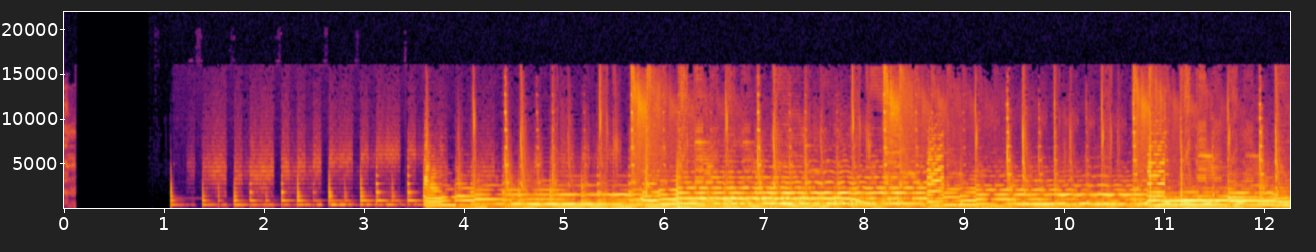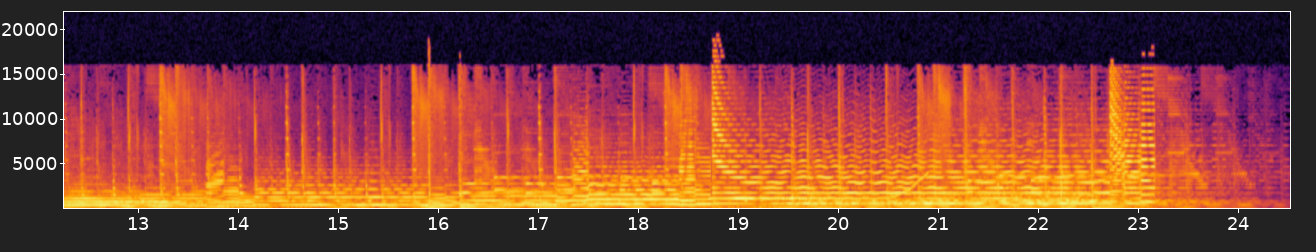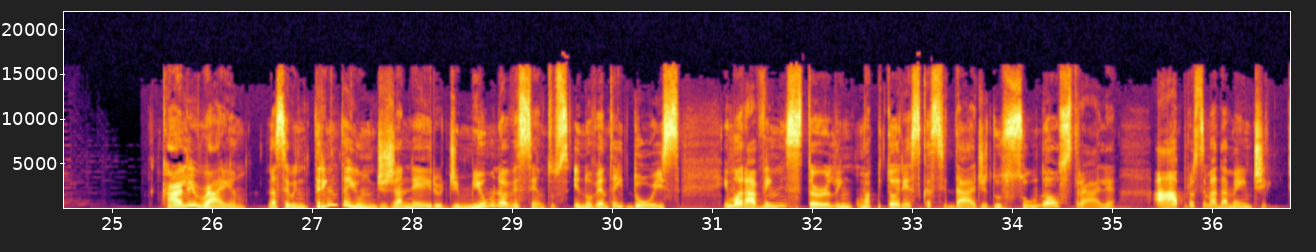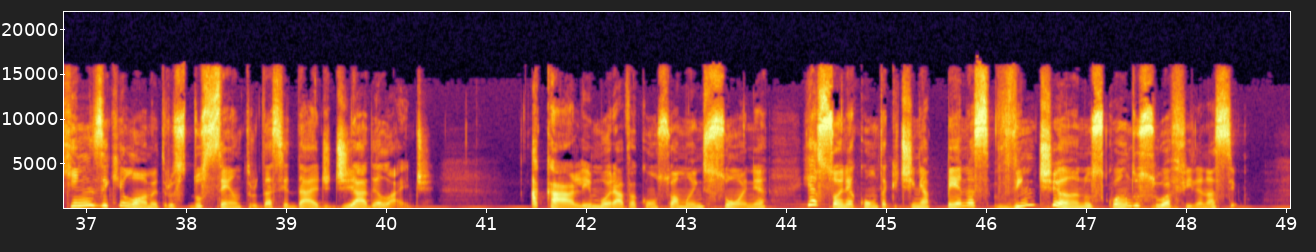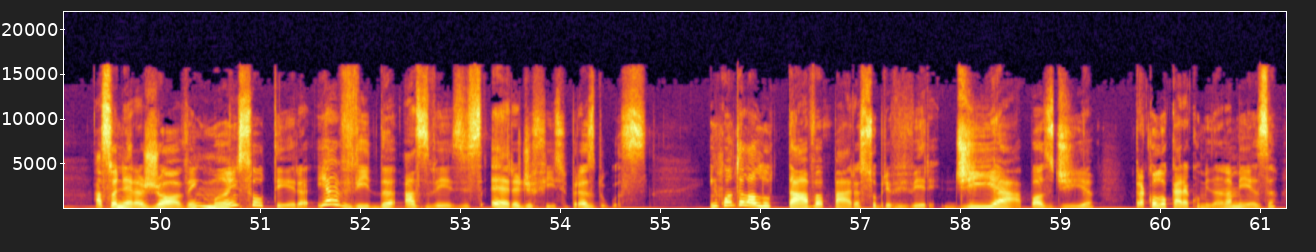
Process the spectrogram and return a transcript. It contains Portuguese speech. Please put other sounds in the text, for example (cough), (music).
Carly Ryan nasceu em 31 de janeiro de 1992 e morava em Stirling, uma pitoresca cidade do sul da Austrália, a aproximadamente 15 quilômetros do centro da cidade de Adelaide. A Carly morava com sua mãe Sônia e a Sônia conta que tinha apenas 20 anos quando sua filha nasceu. A Sônia era jovem, mãe solteira e a vida, às vezes, era difícil para as duas. Enquanto ela lutava para sobreviver dia após dia, para colocar a comida na mesa,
